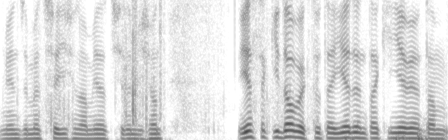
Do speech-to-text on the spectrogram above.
Między 1,60 m a 1,70 m. Jest taki dołek tutaj, jeden taki, nie wiem, tam...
